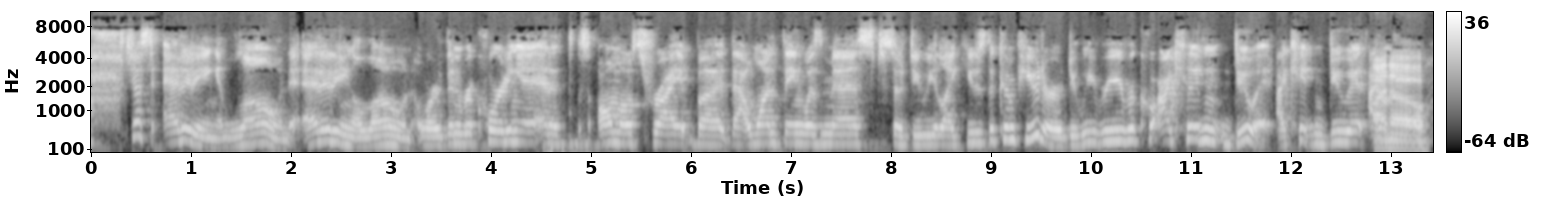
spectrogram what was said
just editing alone, editing alone, or then recording it and it's almost right, but that one thing was missed. So do we like use the computer? Do we re-record? I couldn't do it. I couldn't do it. I, I know.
